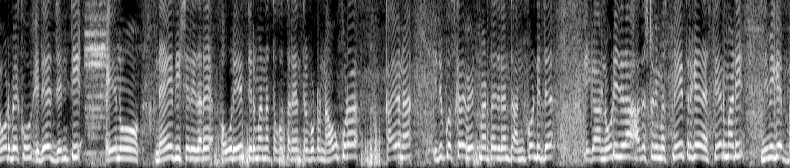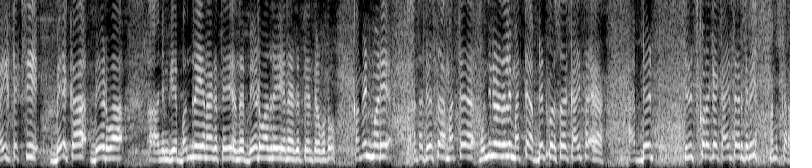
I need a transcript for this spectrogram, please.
ನೋಡಬೇಕು. ಇದೇ ಜಂಟಿ ಏನು ನ್ಯಾಯಾಧೀಶರಿದ್ದಾರೆ, ಅವ್ರು ಏನು ತೀರ್ಮಾನ ತಗೋತಾರೆ ಅಂತ ಹೇಳ್ಬಿಟ್ಟು ನಾವು ಕೂಡ ಕಾಯೋಣ ಇದಕ್ಕೋಸ್ಕರ ವೇಟ್ ಮಾಡ್ತಾ ಇದ್ದೀರಿ ಅಂತ ಅಂದ್ಕೊಂಡಿದ್ದೆ ಈಗ ನೋಡಿದ್ದೀರಾ, ಆದಷ್ಟು ನಿಮ್ಮ ಸ್ನೇಹಿತರಿಗೆ ಶೇರ್ ಮಾಡಿ, ನಿಮಗೆ ಬೈಕ್ ಟ್ಯಾಕ್ಸಿ ಬೇಕಾ, ಬೇಡವಾ? ನಿಮಗೆ ಬಂದರೆ ಏನಾಗುತ್ತೆ, ಅಂದರೆ ಬೇಡವಾದರೆ ಏನಾಗುತ್ತೆ ಅಂತ ಹೇಳ್ಬಿಟ್ಟು ಕಮೆಂಟ್ ಮಾಡಿ ಅಂತ ತಿಳಿಸ್ತಾ ಮತ್ತೆ ಮುಂದಿನ ವಿಡಿಯೋದಲ್ಲಿ ಮತ್ತೆ ಅಪ್ಡೇಟ್ ಅಪ್ಡೇಟ್ಗೋಸ್ಕರ ಕಾಯ್ತಾ ಅಪ್ಡೇಟ್ ತಿಳಿಸ್ಕೊಡೋಕ್ಕೆ ಕಾಯ್ತಾ ಇರ್ತೀನಿ. ನಮಸ್ಕಾರ.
